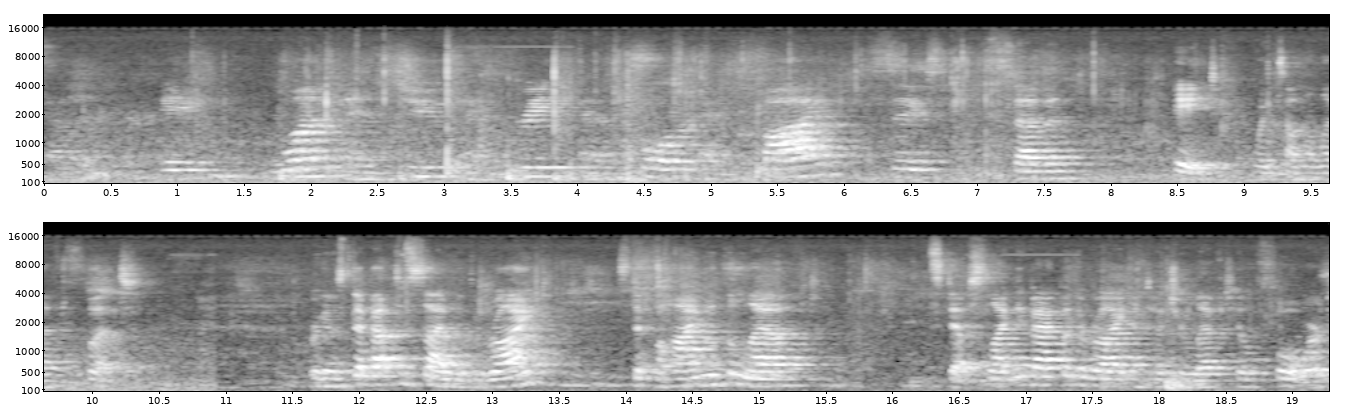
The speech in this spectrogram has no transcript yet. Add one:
Seven, eight, one, and two, and three, and four, and five, six, seven, eight. Weights on the left foot. We're going to step out to the side with the right, step behind with the left, step slightly back with the right and touch your left heel forward.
